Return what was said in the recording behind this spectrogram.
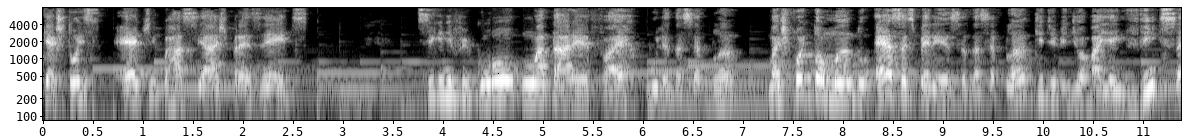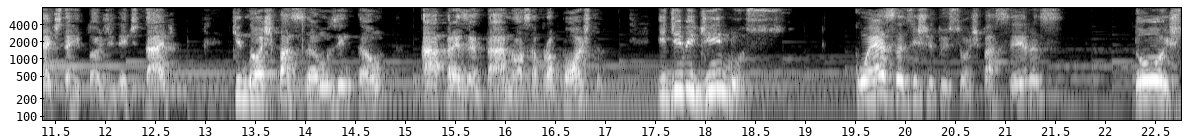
questões étnico-raciais presentes, significou uma tarefa hercúlea da CEPLAN, mas foi tomando essa experiência da CEPLAN, que dividiu a Bahia em 27 territórios de identidade, que nós passamos então a apresentar a nossa proposta e dividimos com essas instituições parceiras, dois,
